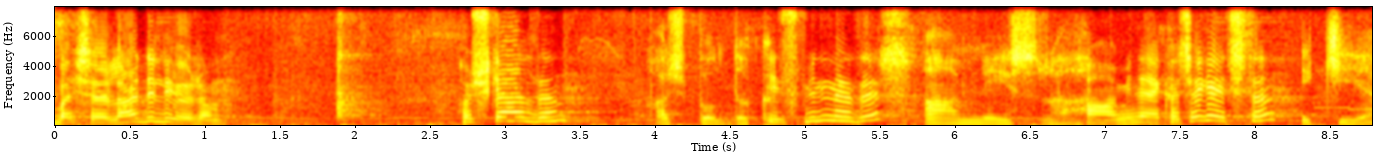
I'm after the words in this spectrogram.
Başarılar diliyorum. Hoş geldin. Hoş bulduk. İsmin nedir? Amine Yusra. Amine, kaça geçtin? 2'ye.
